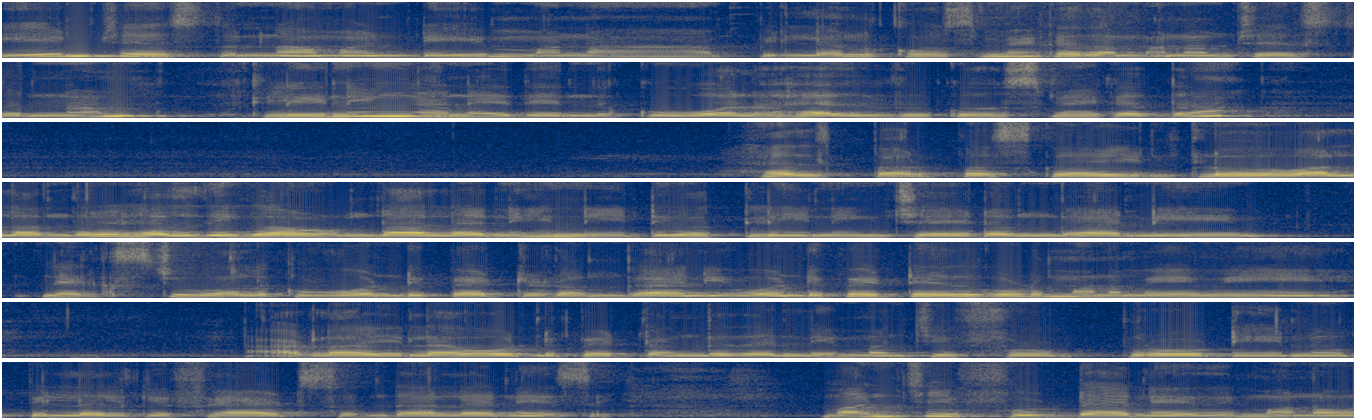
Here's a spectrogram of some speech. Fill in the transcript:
ఏం చేస్తున్నామండి? మన పిల్లల కోసమే కదా మనం చేస్తున్నాం. క్లీనింగ్ అనేది ఎందుకు? వాళ్ళ హెల్త్ కోసమే కదా. హెల్త్ పర్పస్గా ఇంట్లో వాళ్ళందరూ హెల్తీగా ఉండాలని నీట్గా క్లీనింగ్ చేయడం కానీ నెక్స్ట్ వాళ్ళకు వండి పెట్టడం కానీ వండి పెట్టేది కూడా మనం ఏమి అలా ఇలా వండి పెట్టాం కదండి. మంచి ప్రోటీన్ పిల్లలకి ఫ్యాట్స్ ఉండాలనేసి మంచి ఫుడ్ అనేది మనం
